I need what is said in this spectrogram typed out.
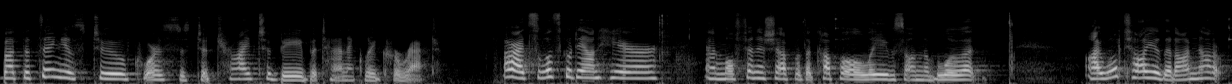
But the thing is to, of course, is to try to be botanically correct. All right, so let's go down here and we'll finish up with a couple of leaves on the bluet. I will tell you that I'm not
